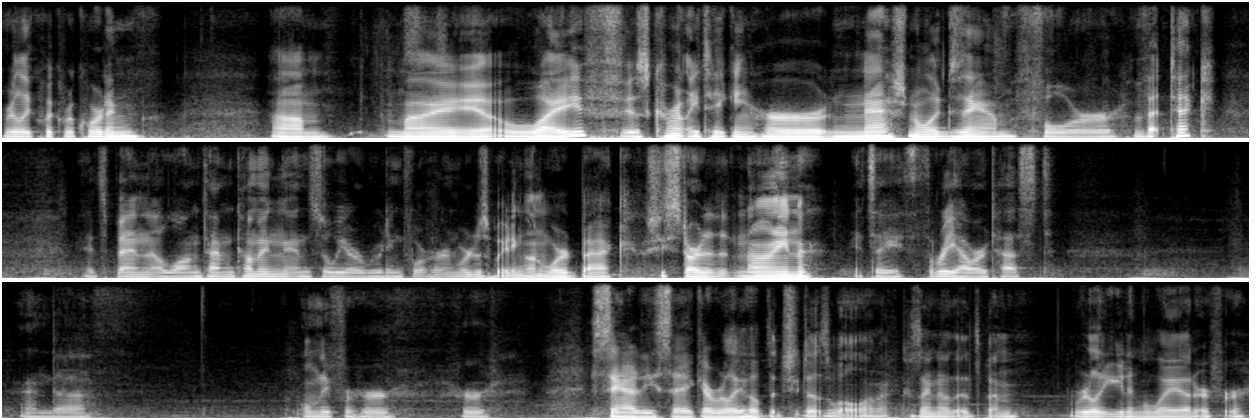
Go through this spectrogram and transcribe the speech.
Really quick recording. Um, my wife is currently taking her national exam for vet tech. It's been a long time coming, and so we are rooting for her, and we're just waiting on word back. She started at 9. It's a three hour test. And, uh, only for her, her sanity's sake, I really hope that she does well on it, because I know that it's been really eating away at her for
